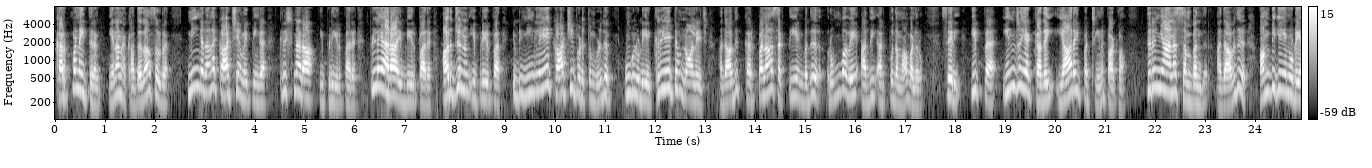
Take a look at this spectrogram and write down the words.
கற்பனை திறன். ஏன்னா நான் கதை தான் சொல்றேன். நீங்க தானே காட்சி அமைப்பீங்க. கிருஷ்ணரா இப்படி இருப்பாரு. பிள்ளையாரா இப்படி இருப்பாரு. அர்ஜுனன் இப்படி இருப்பார். இப்படி நீங்களே காட்சிப்படுத்தும் பொழுது உங்களுடைய கிரியேட்டிவ் நாலேஜ் அதாவது கற்பனா சக்தி என்பது ரொம்பவே அதி அற்புதமா வளரும். சரி இப்ப இன்றைய கதை யாரை பற்றின்னு பார்க்கலாம். திருஞான சம்பந்தர் அதாவது அம்பிகையினுடைய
